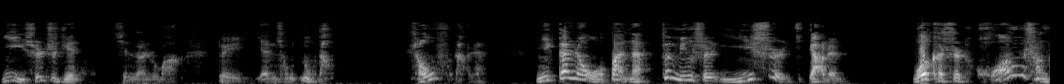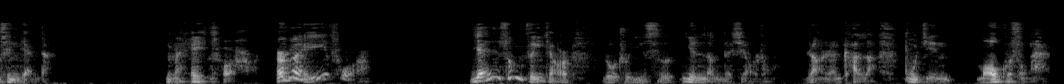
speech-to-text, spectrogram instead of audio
一时之间，心乱如麻，对严嵩怒道：“首府大人，你干扰我办案，分明是以势压人。我可是皇上钦点的。”没错，而没错。严嵩嘴角露出一丝阴冷的笑容，让人看了不禁毛骨悚然。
